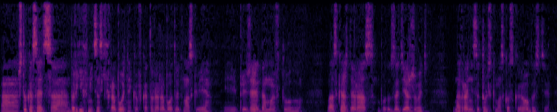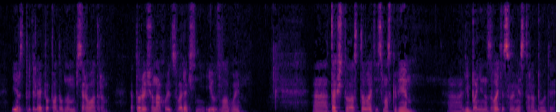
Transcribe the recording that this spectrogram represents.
А, что касается других медицинских работников, которые работают в Москве и приезжают домой в Тулу, вас каждый раз будут задерживать на границе Тульской Московской области – и распределять по подобным обсерваторам, которые еще находятся в Алексине и Узловой. А, так что оставайтесь в Москве, а, либо не называйте свое место работы.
